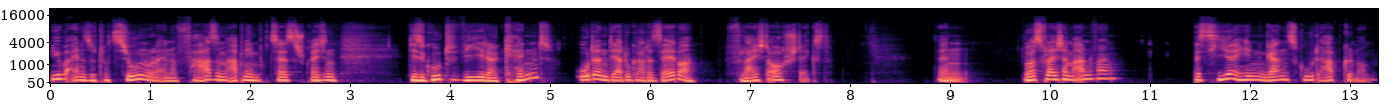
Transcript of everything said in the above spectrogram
über eine Situation oder eine Phase im Abnehmenprozess sprechen, die so gut wie jeder kennt oder in der du gerade selber vielleicht auch steckst. Denn du hast vielleicht am Anfang bis hierhin ganz gut abgenommen.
